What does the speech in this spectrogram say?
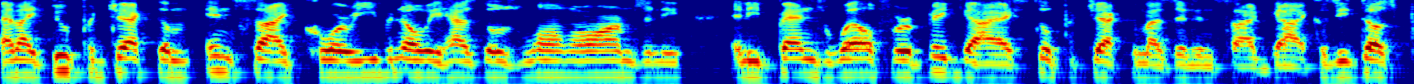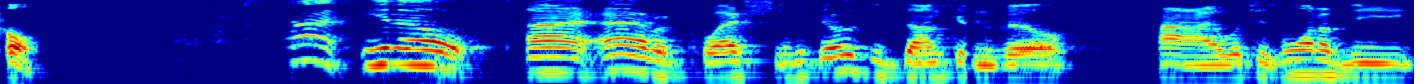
and I do project him inside Corey, even though he has those long arms and he and he bends well for a big guy. I still project him as an inside guy because he does pull. You know, I, I have a question. He goes to Duncanville High, which is one of the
